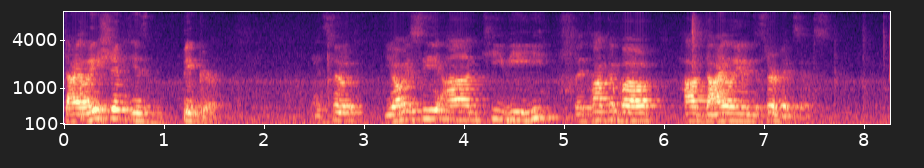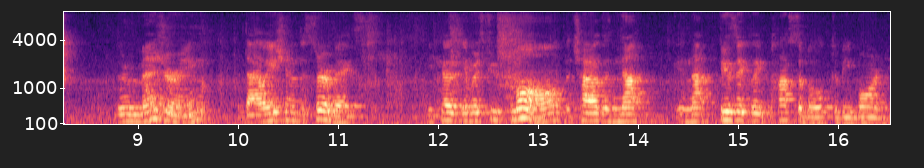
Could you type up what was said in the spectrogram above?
Dilation is bigger. And so you always see on TV, they talk about how dilated the cervix is. They're measuring dilation of the cervix because if it's too small, the child is not, is not physically possible to be born.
